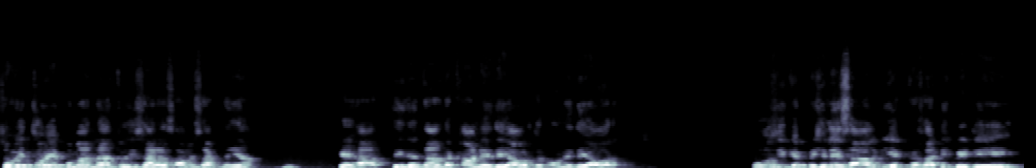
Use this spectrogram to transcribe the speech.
ਸੋ ਇੱਥੋਂ ਇਹ ਪਮਾਨਾ ਤੁਸੀਂ ਸਾਰਾ ਸਮਝ ਸਕਦੇ ਆ ਕਿ ਹਾਥੀ ਦੇ ਦੰਦ, ਖਾਣੇ ਦੇ ਔਰ ਦਿਖਾਉਣੇ ਦੇ ਔਰ ਉਹ ਸੀ ਕਿ ਪਿਛਲੇ ਸਾਲ ਵੀ ਇੱਕ ਸਾਡੀ ਬੇਟੀ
